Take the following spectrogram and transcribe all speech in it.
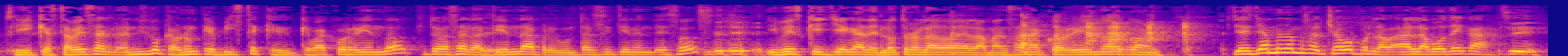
Sí, que hasta ves al, al mismo cabrón que viste que, que va corriendo, tú te vas a la tienda a preguntar si tienen de esos y ves que llega del otro lado de la manzana corriendo con... Ya, ya mandamos al chavo por la, a la bodega. Sí.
